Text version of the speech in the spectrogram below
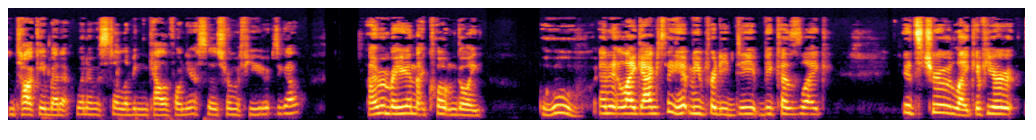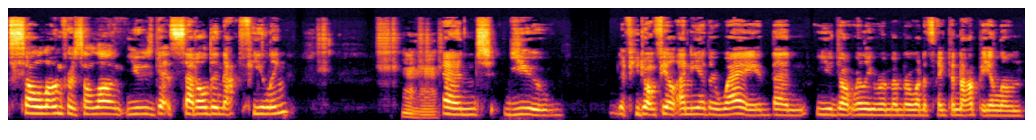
and talking about it when I was still living in California. So it was from a few years ago. I remember hearing that quote and going, "Ooh," and it like actually hit me pretty deep because like it's true. Like if you're so alone for so long, you just get settled in that feeling, hmm and you, if you don't feel any other way, then you don't really remember what it's like to not be alone.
